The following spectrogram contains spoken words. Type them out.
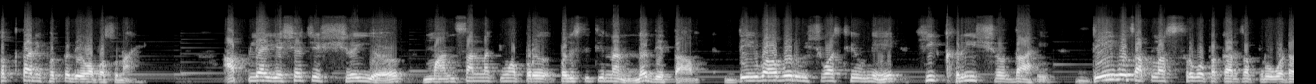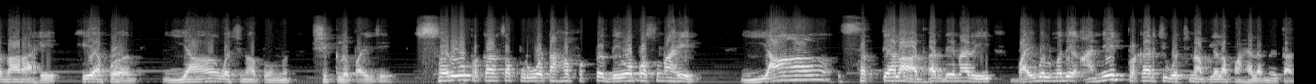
फक्त आणि फक्त देवापासून आहे. आपल्या यशाचे श्रेय माणसांना किंवा परिस्थितींना न देता देवावर विश्वास ठेवणे ही खरी श्रद्धा आहे. देवच आपला सर्व प्रकारचा पुरवठादार आहे हे आपण या वचनातून शिकलं पाहिजे. सर्व प्रकारचा पुरवठा हा फक्त देवापासून आहे. या सत्याला आधार देणारी बायबलमध्ये अनेक प्रकारची वचनं आपल्याला पाहायला मिळतात.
